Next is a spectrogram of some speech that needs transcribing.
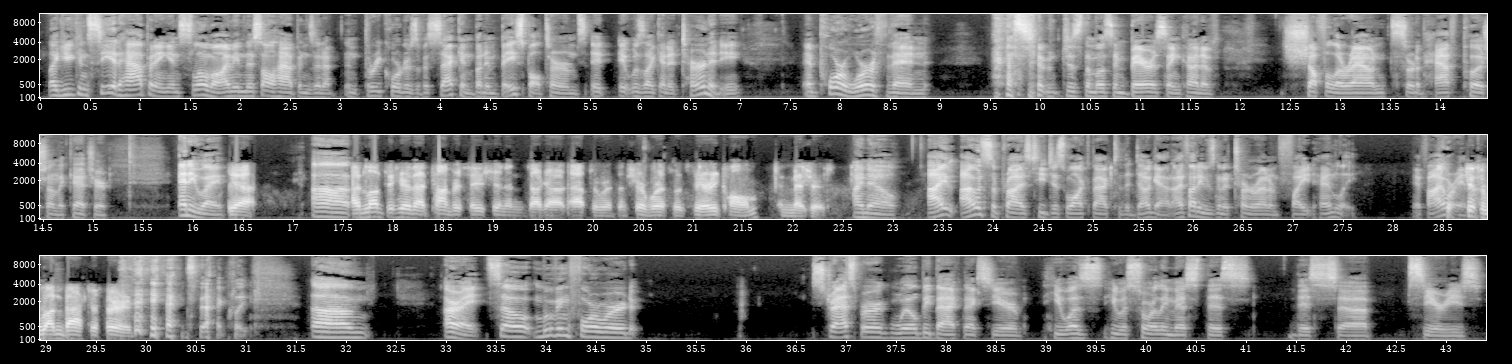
like you can see it happening in slow mo. I mean, this all happens in a, in three quarters of a second, but in baseball terms, it, it was like an eternity. And poor Werth then has just the most embarrassing kind of shuffle around, sort of half push on the catcher. Anyway, yeah. uh, I'd love to hear that conversation in dugout afterwards. I'm sure Werth was very calm and measured. I know. I, I was surprised he just walked back to the dugout. I thought he was going to turn around and fight Henley. If I were him, Just run back to third. yeah, exactly. Um, all right. So moving forward, Strasburg will be back next year. He was he was sorely missed this this uh, series.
